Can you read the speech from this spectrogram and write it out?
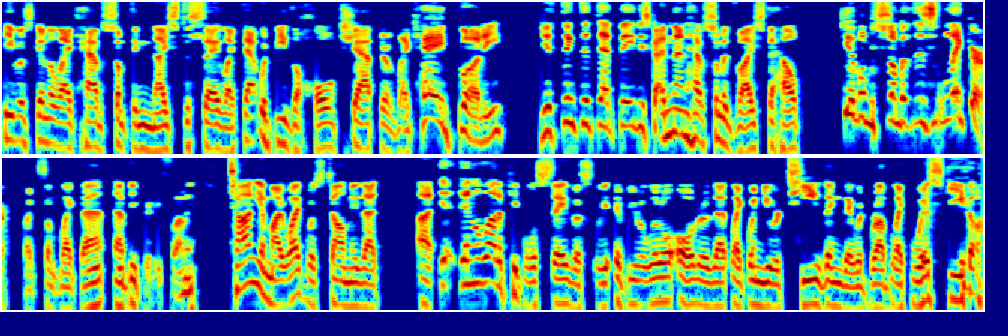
he was gonna like have something nice to say? Like that would be the whole chapter. Like, hey, buddy, you think that that baby's got, and then have some advice to help. Give him some of this liquor, like something like that. That'd be pretty funny. Tanya, my wife, was telling me that. Uh, and a lot of people will say this if you're a little older that like when you were teething they would rub like whiskey on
